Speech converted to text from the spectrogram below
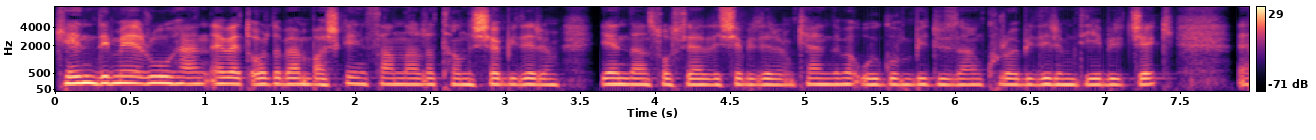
Kendimi ruhen evet orada ben başka insanlarla tanışabilirim. Yeniden sosyalleşebilirim. Kendime uygun bir düzen kurabilirim diyebilecek e,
